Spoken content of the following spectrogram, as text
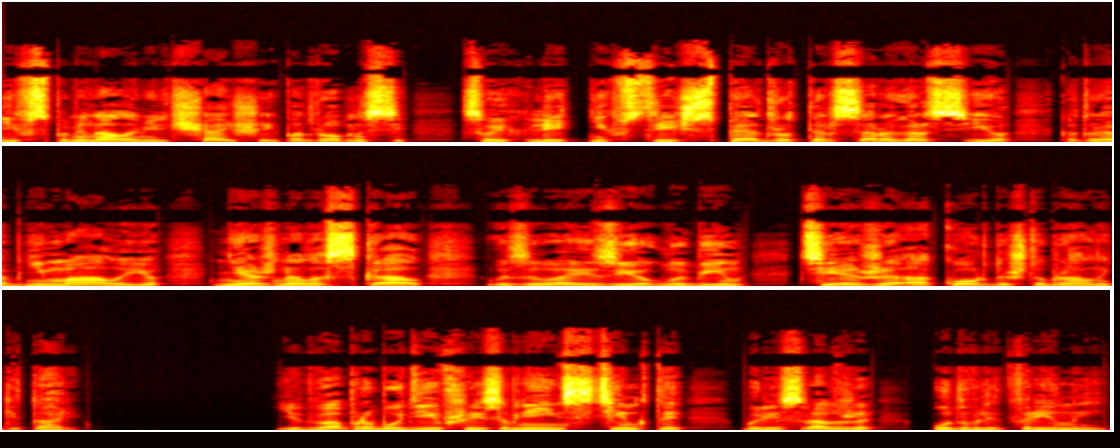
и вспоминала мельчайшие подробности своих летних встреч с Педро Терсера Гарсио, который обнимал ее, нежно ласкал, вызывая из ее глубин те же аккорды, что брал на гитаре. Едва пробудившиеся в ней инстинкты были сразу же удовлетворены,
